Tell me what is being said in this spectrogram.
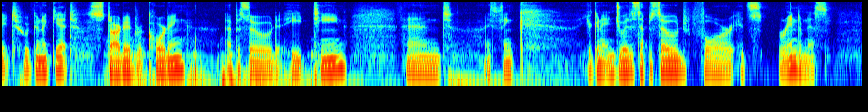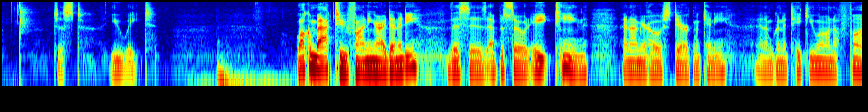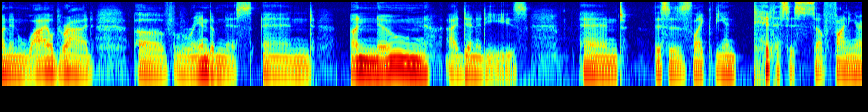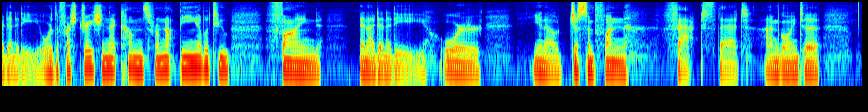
right, we're going to get started recording episode 18. And I think you're going to enjoy this episode for its randomness. Just you wait. Welcome back to Finding Your Identity. This is episode 18, and I'm your host, Derek McKinney. And I'm going to take you on a fun and wild ride of randomness and unknown identities. And this is like the antithesis of finding your identity or the frustration that comes from not being able to find an identity or, you know, just some fun facts that I'm going to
